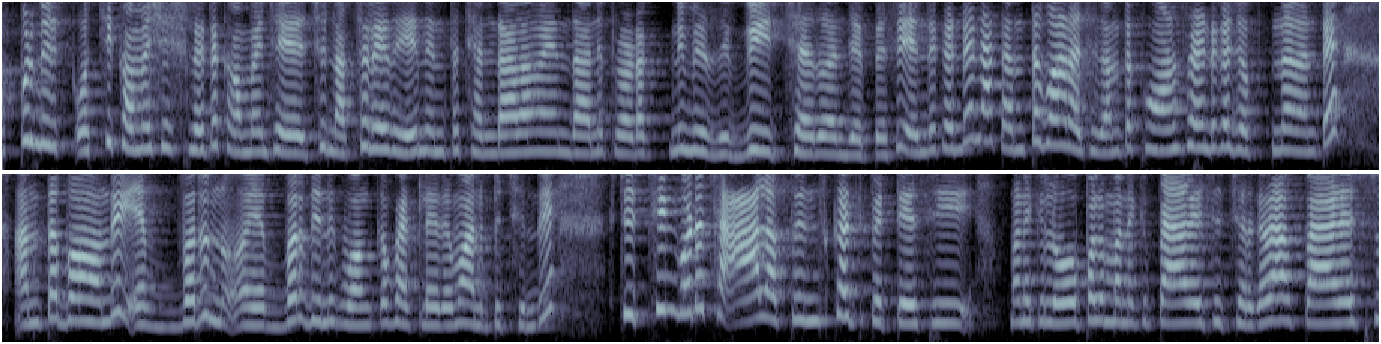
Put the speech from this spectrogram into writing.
అప్పుడు మీరు వచ్చి కమెంట్ సెక్షన్లో అయితే కమెంట్ చేయొచ్చు. నచ్చలేదు ఏంది ఇంత చండాలమైన దాని ప్రోడక్ట్ని మీరు రివ్యూ ఇచ్చారు అని చెప్పేసి. ఎందుకంటే నాకు అంత బాగా నచ్చింది. అంత కాన్ఫిడెంట్గా చెప్తున్నానంటే అంత బాగుంది. ఎవ్వరు ఎవ్వరు దీనికి వంక పెట్టలేరేమో అనిపించింది. స్టిచ్చింగ్ కూడా చాలా ప్రిన్స్ కట్ పెట్టేసి మనకి లోపల మనకి ప్యాడెట్స్ ఇచ్చారు కదా ఆ ప్యాడెట్స్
